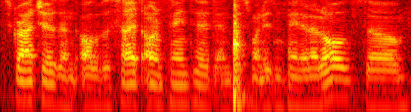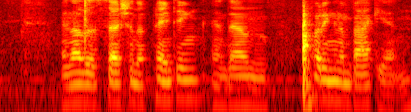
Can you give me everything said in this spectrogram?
scratches and all of the sides aren't painted and this one isn't painted at all. So another session of painting and then putting them back in.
